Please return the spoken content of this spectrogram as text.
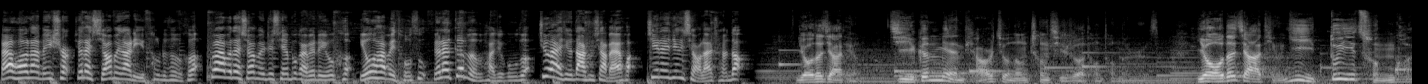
白黄蓝没事就在小美那里蹭吃蹭喝，怪不得小美之前不敢别的游客，以后怕被投诉。原来根本不怕丢工作，就爱听大叔瞎白话。今天听小兰传道，有的家庭几根面条就能撑起热腾腾的日。有的家庭一堆存款，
